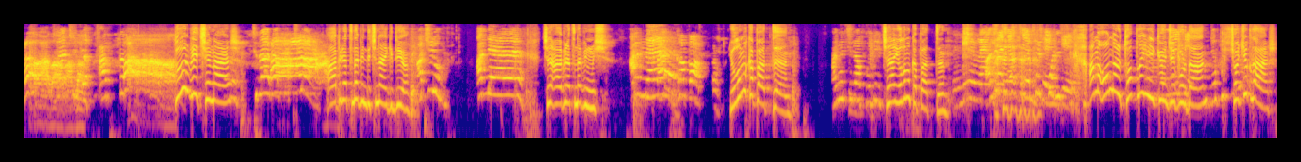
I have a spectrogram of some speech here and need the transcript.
Çınar Çınar. Attım. Dur be Çınar. Çınar ben. Abin atına bindi Çınar gidiyor. Açıyorum. Anne. Çınar abin atına binmiş. Anne. Kapattım. Yolu mu kapattın? Anne Çınar polis. Çınar yolu mu kapattın? Anne polis. Ama onları toplayın ilk önce buradan. Çocuklar.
